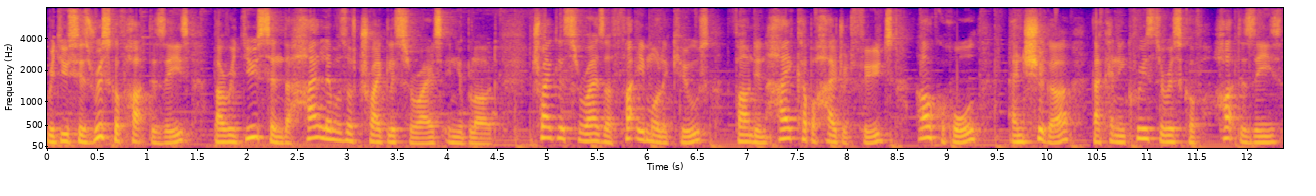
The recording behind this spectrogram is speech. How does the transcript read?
reduces risk of heart disease by reducing the high levels of triglycerides in your blood. Triglycerides are fatty molecules found in high carbohydrate foods, alcohol, and sugar that can increase the risk of heart disease,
